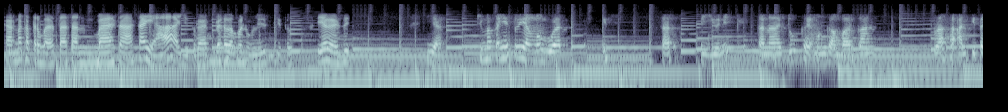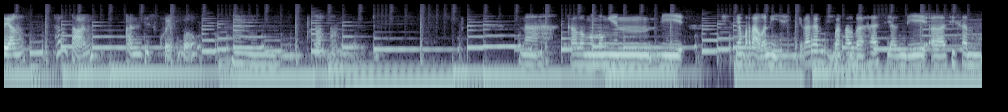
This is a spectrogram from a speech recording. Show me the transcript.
karena keterbatasan bahasa saya gitu kan dalam menulis gitu iya gak sih iya cuma kayaknya itu yang membuat saat unik karena itu kayak menggambarkan perasaan kita yang spontan undescribable hmm. uh-uh. nah kalau ngomongin di yang pertama nih kita kan bakal bahas yang di uh, season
